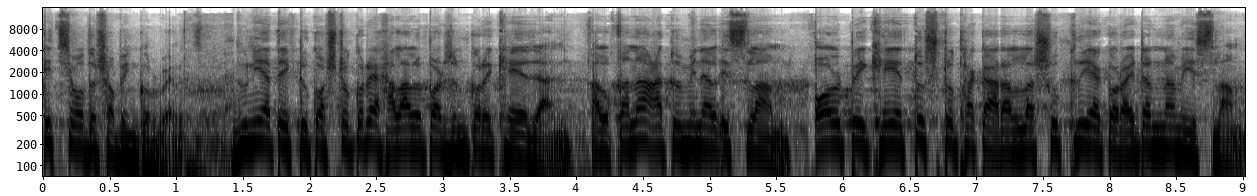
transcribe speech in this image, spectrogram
ইচ্ছে মতো শপিং করবেন। দুনিয়াতে একটু কষ্ট করে হালাল উপার্জন করে খেয়ে যান। আল কানা আতুমিনাল ইসলাম। অল্পে খেয়ে তুষ্ট থাকা আর আল্লাহ শুক্রিয়া করা, এটার নামই ইসলাম।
